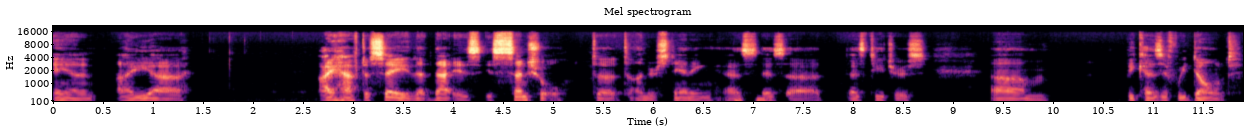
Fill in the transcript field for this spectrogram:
and i uh, i have to say that that is essential to, to understanding as mm-hmm. as uh, as teachers, um, because if we don't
